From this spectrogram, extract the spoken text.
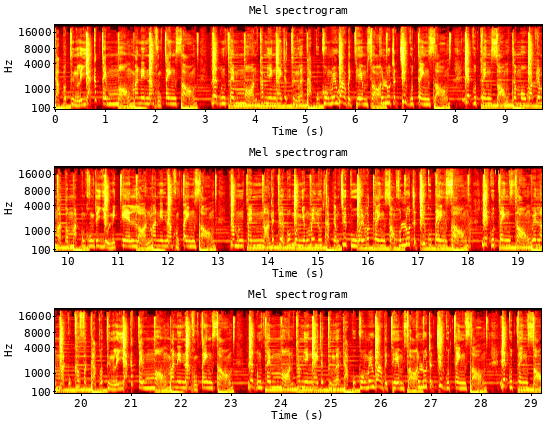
กัดพอถึงระยะก็เต็มหมองมาในนามของเต็งสองเลือดมึงเต็มหมอนทำยังไงจะถึงระดับกูคงไม่ว่างไปเทมสอนกูรู้จักชื่อกูเต็งสองเรียกกูเต็งสองจะมาวัดกันหมัดต่อหมัดมึงคงจะอยู่ในเกณฑ์หลอนมาในนามของเต็งสองถ้ามึงเป็นหนอนถ้าเกิดว่ามึงยังไม่รู้จักจำชื่อกูไว้ว่าเต็งสองคนรู้จักชื่อกูเต็งสองเรียกกูเต็งสองเวลาหมัดกูเข้าสกัดพอถึงระยะก็เต็มหมองมาในนามของเต็งสองเลือดมึงเต็มหมอนทำยังไงจะถึงระดับกูคงไม่ว่างไปเทมสอนกูรู้จักชื่อกูเต็งสองเรียกกูเต็งสอง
